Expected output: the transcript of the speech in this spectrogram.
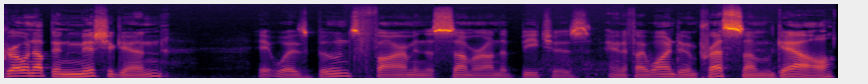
growing up in Michigan, it was Boone's Farm in the summer on the beaches, and if I wanted to impress some gal,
